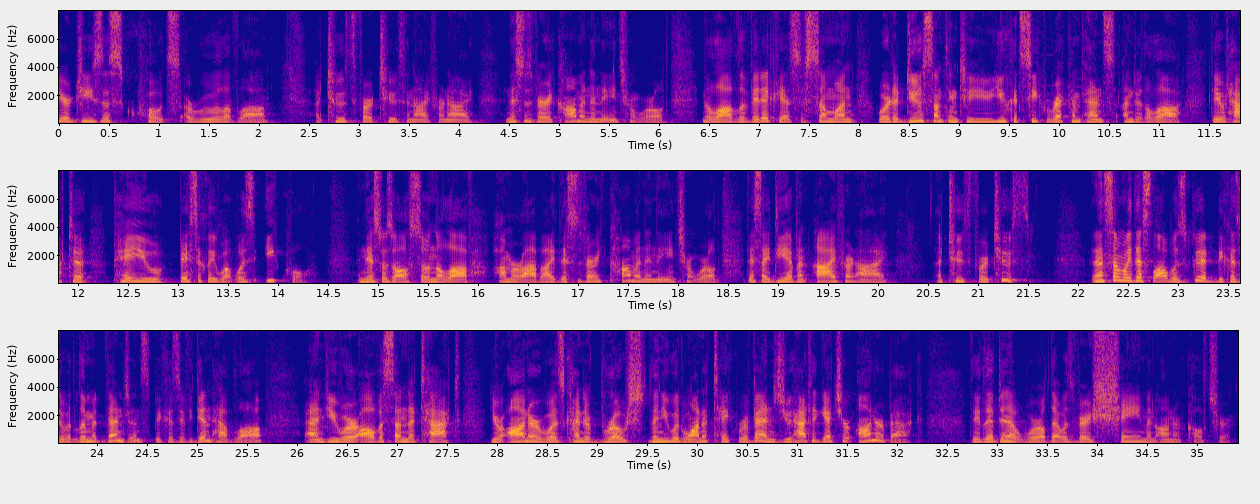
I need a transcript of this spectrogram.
Here, Jesus quotes a rule of law a tooth for a tooth, an eye for an eye. And this was very common in the ancient world. In the law of Leviticus, if someone were to do something to you, you could seek recompense under the law. They would have to pay you basically what was equal. And this was also in the law of Hammurabi. This is very common in the ancient world this idea of an eye for an eye, a tooth for a tooth. And in some way, this law was good because it would limit vengeance. Because if you didn't have law and you were all of a sudden attacked, your honor was kind of broached, then you would want to take revenge. You had to get your honor back. They lived in a world that was very shame and honor culture.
